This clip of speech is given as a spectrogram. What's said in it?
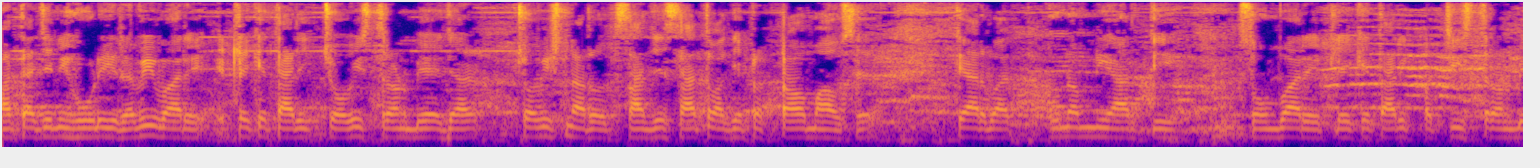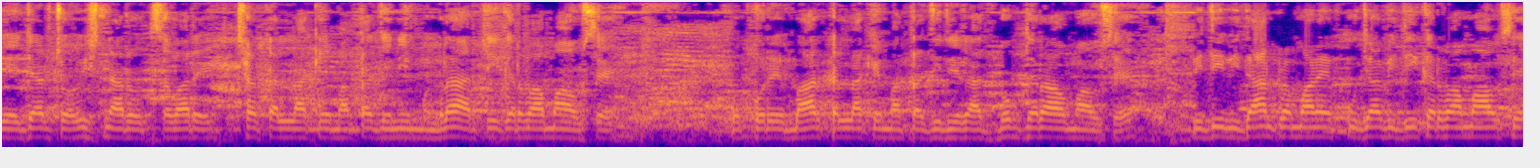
માતાજીની હોળી રવિવારે એટલે કે તારીખ ચોવીસ ત્રણ બે હજાર ચોવીસના રોજ સાંજે સાત વાગે પ્રગટાવવામાં આવશે. ત્યારબાદ પૂનમની આરતી સોમવારે એટલે કે તારીખ પચીસ ત્રણ બે હજાર ચોવીસના રોજ સવારે છ કલાકે માતાજીની મંગળા આરતી કરવામાં આવશે. બપોરે બાર કલાકે માતાજીની રાજભોગ ધરાવવામાં આવશે. વિધિ વિધાન પ્રમાણે પૂજા વિધિ કરવામાં આવશે.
